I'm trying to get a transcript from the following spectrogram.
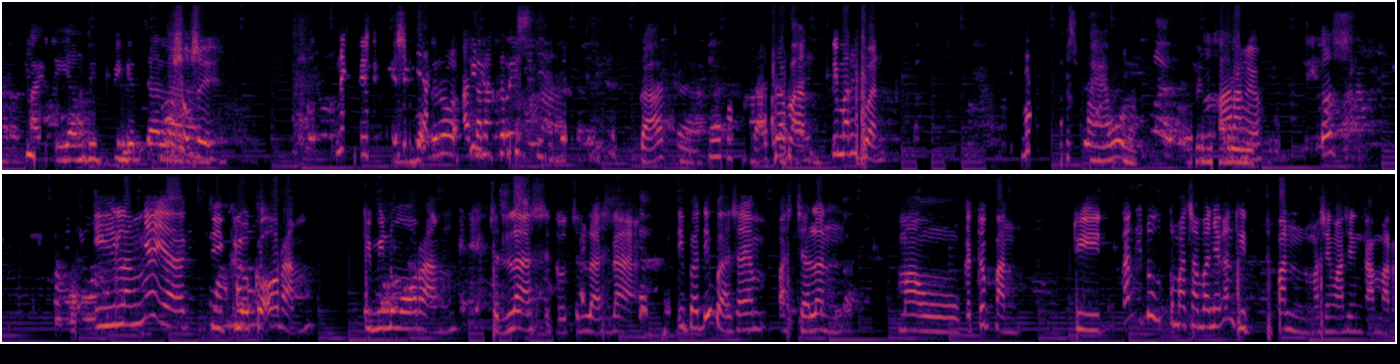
Merek Thai tea yang di pinggir jalan. Masuk sih. Nih, di di sini kira acara Krishna. Gak ada. Gak ada. berapaan? Lima ribuan. Sepewu. Sekarang ya. Terus Hilangnya ya di gelogok orang, diminum orang. Jelas itu jelas. Nah, tiba-tiba saya pas jalan mau ke depan di kan itu tempat sampahnya kan di depan masing-masing kamar.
